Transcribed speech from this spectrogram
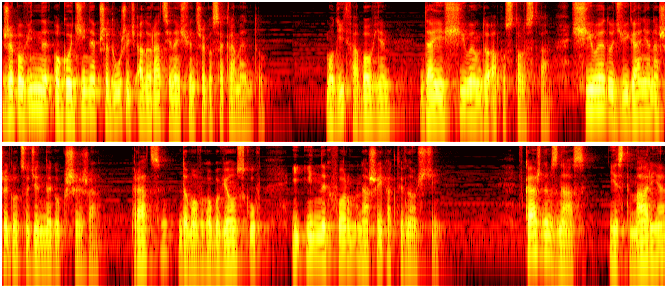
że powinny o godzinę przedłużyć adorację Najświętszego Sakramentu. Modlitwa bowiem daje siłę do apostolstwa, siłę do dźwigania naszego codziennego krzyża, pracy, domowych obowiązków i innych form naszej aktywności. W każdym z nas jest Maria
